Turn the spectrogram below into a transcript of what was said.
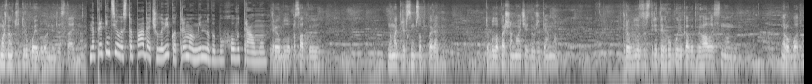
Можна чуть рукою було не достати. да. Наприкінці листопада чоловік отримав мінно-вибухову травму. Треба було посадкою ну, метрів 700 вперед. То була перша ночі, дуже темно. Треба було зустріти групу, яка видвигалась ну, на роботу.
